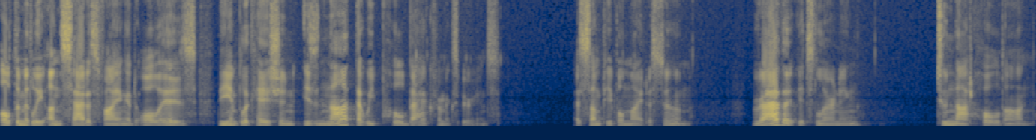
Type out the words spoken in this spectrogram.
ultimately unsatisfying it all is, the implication is not that we pull back from experience, as some people might assume. Rather, it's learning to not hold on.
